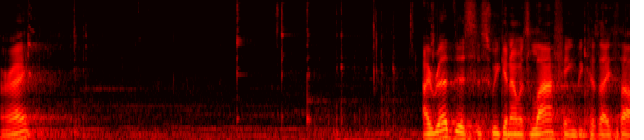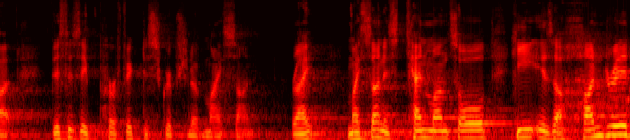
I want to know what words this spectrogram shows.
all right? I read this this week and I was laughing because I thought, this is a perfect description of my son, right? My son is 10 months old. He is 100.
